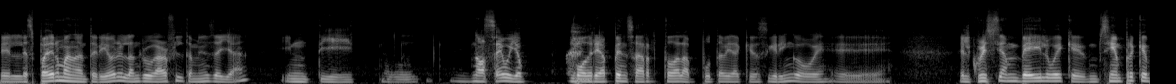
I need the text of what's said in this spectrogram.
El Spider-Man anterior, el Andrew Garfield, también es de allá. Y, no sé, güey. Yo podría pensar toda la puta vida que es gringo, güey. Eh, el Christian Bale, güey, que siempre que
